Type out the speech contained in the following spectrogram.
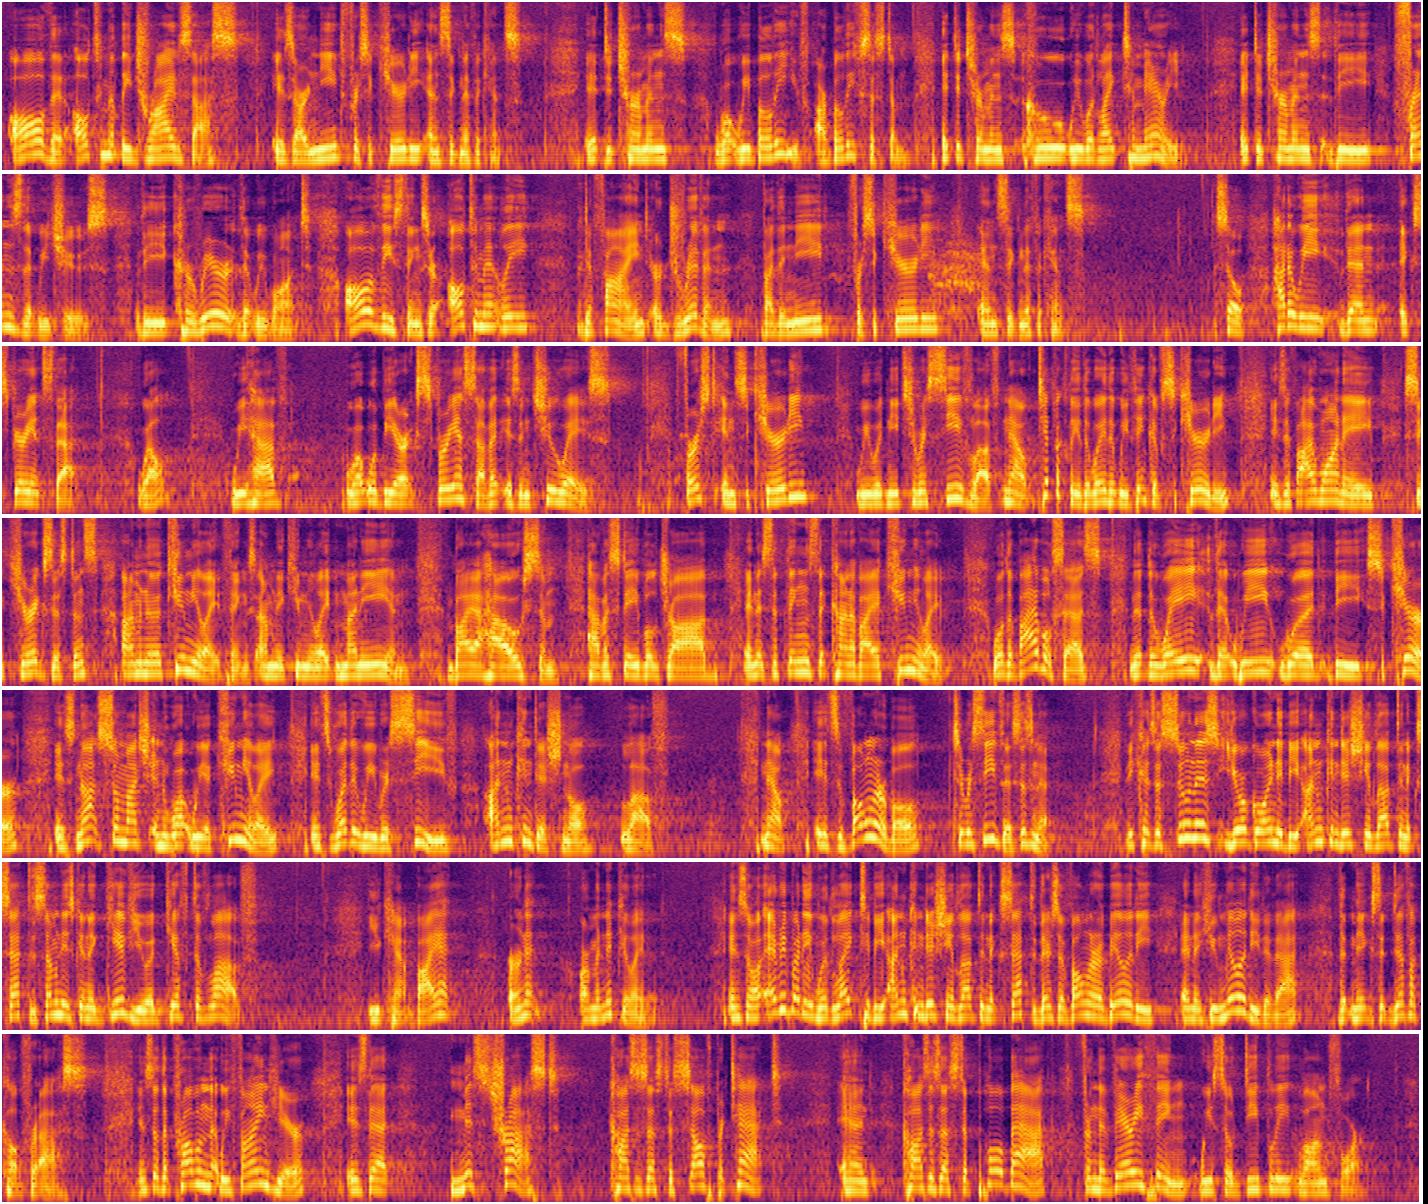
all that ultimately drives us is our need for security and significance. It determines what we believe, our belief system. It determines who we would like to marry. It determines the friends that we choose, the career that we want. All of these things are ultimately defined or driven by the need for security and significance. So, how do we then experience that? Well, we have what would be our experience of it is in two ways. First, in security, we would need to receive love. Now, typically, the way that we think of security is if I want a secure existence, I'm going to accumulate things. I'm going to accumulate money and buy a house and have a stable job. And it's the things that kind of I accumulate. Well, the Bible says that the way that we would be secure is not so much in what we accumulate, it's whether we receive unconditional love. Now, it's vulnerable to receive this, isn't it? Because as soon as you're going to be unconditionally loved and accepted, somebody's going to give you a gift of love. You can't buy it, earn it, or manipulate it. And so everybody would like to be unconditionally loved and accepted. There's a vulnerability and a humility to that that makes it difficult for us. And so the problem that we find here is that mistrust causes us to self protect and causes us to pull back from the very thing we so deeply long for.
